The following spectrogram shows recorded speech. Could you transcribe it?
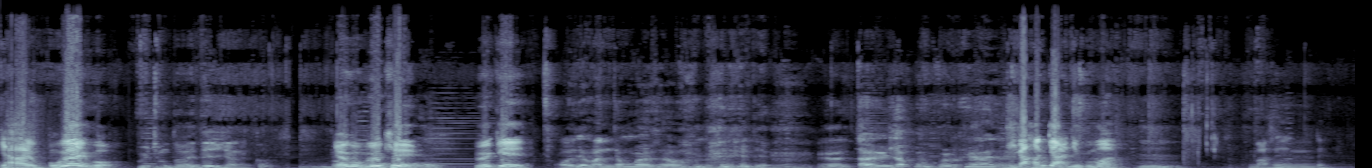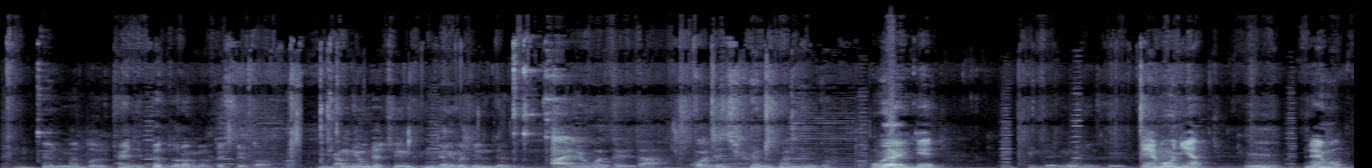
야 이거 뭐야 이거? 물 좀 넣어야 되지 않을까? 야 이거 왜 이렇게 어, 왜 이렇게 어제 만든 거여서 딸 자꾸 그렇게 하네 네가 한 게 아니구만. 음. 맛은 있는데? 해주면 너잘 데폈더라면 어땠을까? 양념 자체는 굉장히 맛있는데 아 요것도 있다 어제 집에서 만든 거 뭐야 이게? 레몬인데 레몬이야? 응. 레몬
